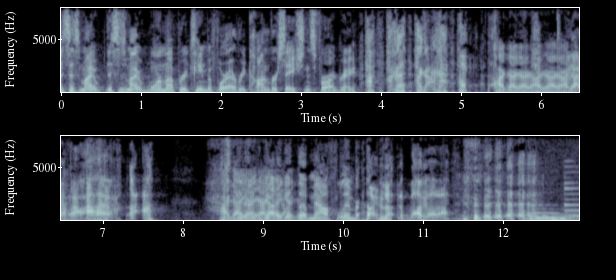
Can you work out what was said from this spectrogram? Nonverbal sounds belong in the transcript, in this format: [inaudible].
This is my this is my warm up routine before every conversations for our grand. Just, you, know, you gotta get the mouth limber. [laughs]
